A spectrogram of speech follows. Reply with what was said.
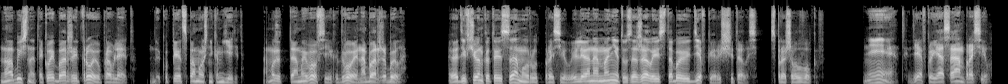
Но обычно такой баржей трое управляют. Да купец с помощником едет. А может, там и вовсе их двое на барже было. А девчонку ты сам у Рут просил, или она монету зажала и с тобой девкой рассчиталась? Спрашивал Волков. Нет, девку я сам просил.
